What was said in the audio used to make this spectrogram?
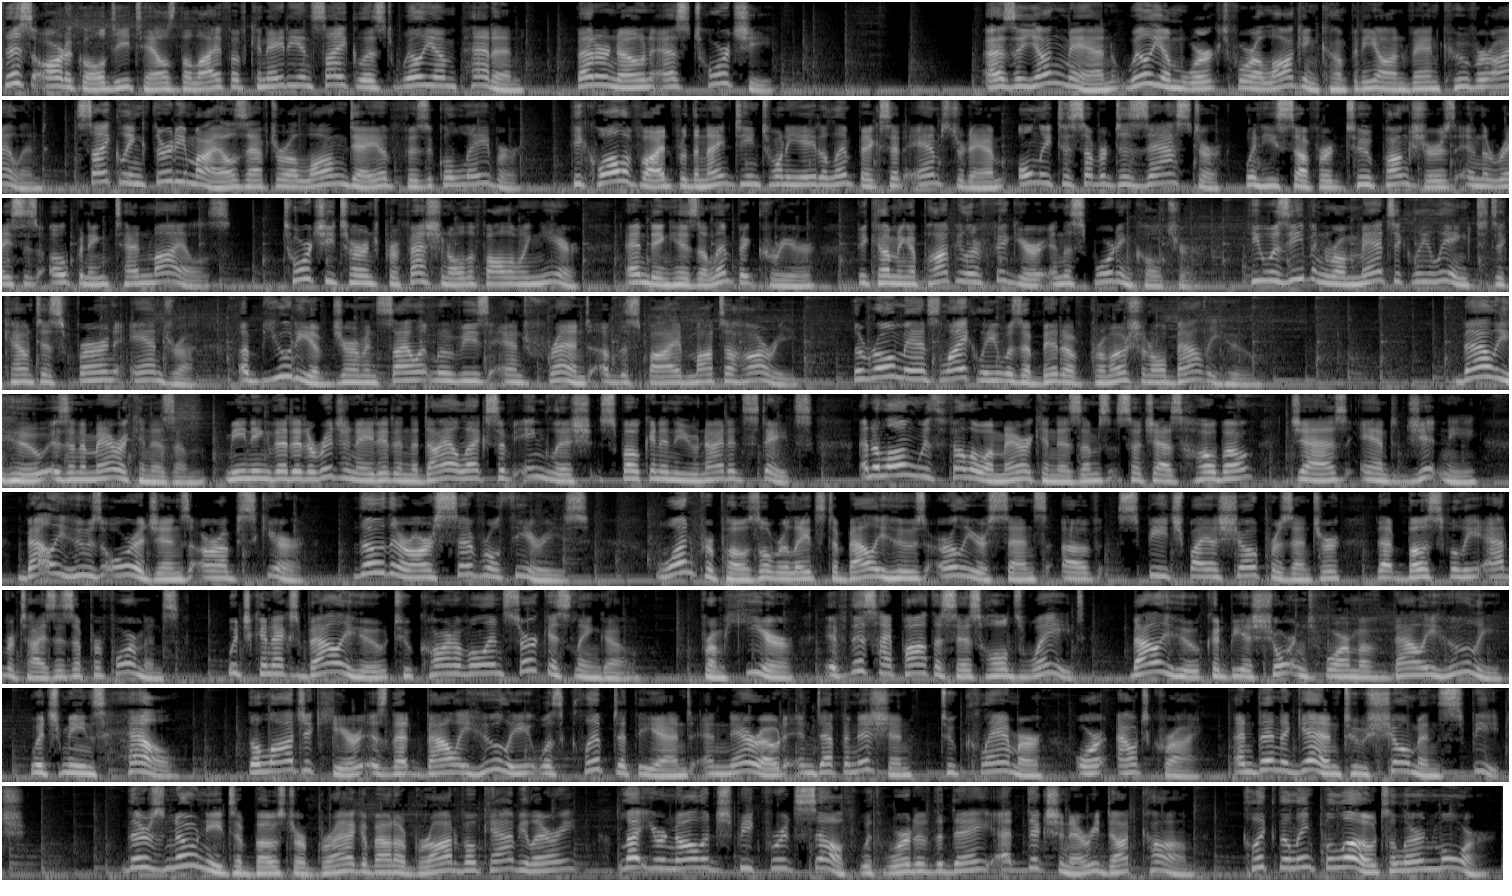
This article details the life of Canadian cyclist William Peden, better known as Torchy. As a young man, William worked for a logging company on Vancouver Island, cycling 30 miles after a long day of physical labor. He qualified for the 1928 Olympics at Amsterdam only to suffer disaster when he suffered two punctures in the race's opening 10 miles. Torchy turned professional the following year, ending his Olympic career, becoming a popular figure in the sporting culture. He was even romantically linked to Countess Fern Andra, a beauty of German silent movies and friend of the spy Mata Hari. The romance likely was a bit of promotional ballyhoo. Ballyhoo is an Americanism, meaning that it originated in the dialects of English spoken in the United States, and along with fellow Americanisms such as hobo, jazz, and jitney, ballyhoo's origins are obscure, though there are several theories. One proposal relates to ballyhoo's earlier sense of speech by a show presenter that boastfully advertises a performance, which connects ballyhoo to carnival and circus lingo. From here, if this hypothesis holds weight, ballyhoo could be a shortened form of ballyhooly, which means hell. The logic here is that ballyhooly was clipped at the end and narrowed in definition to clamor or outcry, and then again to showman's speech. There's no need to boast or brag about a broad vocabulary. Let your knowledge speak for itself with Word of the Day at dictionary.com. Click the link below to learn more.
